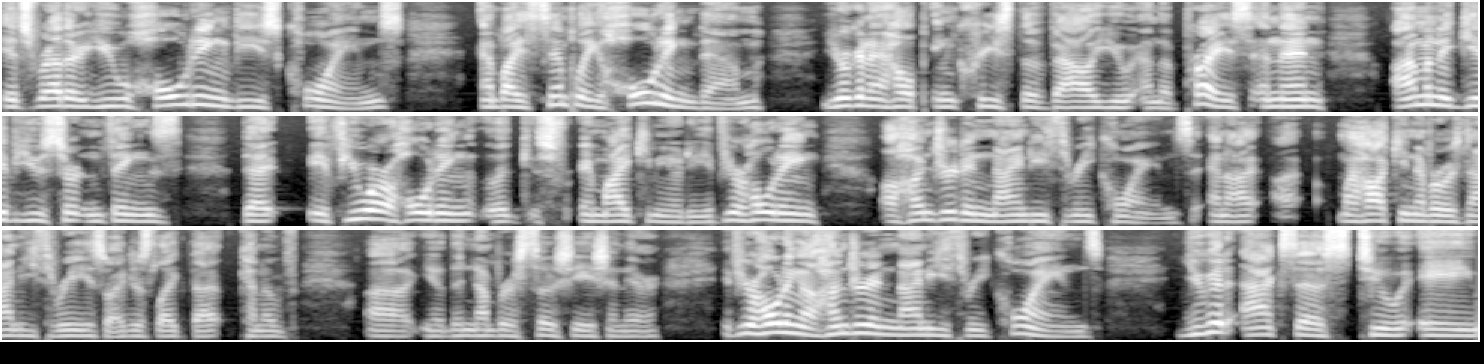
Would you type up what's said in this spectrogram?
it's rather you holding these coins. And by simply holding them, you're going to help increase the value and the price. And then I'm going to give you certain things that if you are holding, like in my community, if you're holding 193 coins, and I, I my hockey number was 93, so I just like that kind of uh, you know the number association there. If you're holding 193 coins, you get access to a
